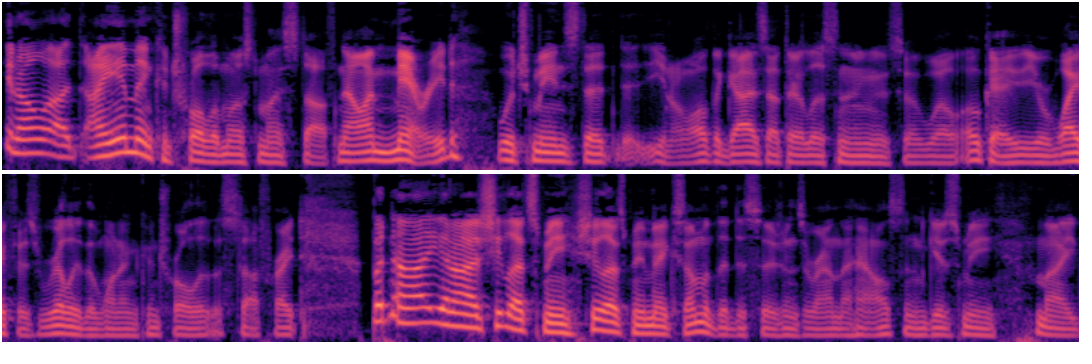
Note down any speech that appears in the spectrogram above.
you know, I, I, am in control of most of my stuff. Now, I'm married, which means that, you know, all the guys out there listening say, well, okay, your wife is really the one in control of the stuff, right? But no, you know, she lets me, she lets me make some of the decisions around the house and gives me my,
